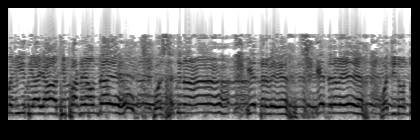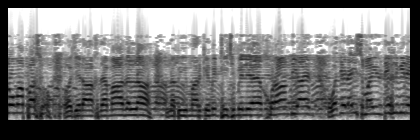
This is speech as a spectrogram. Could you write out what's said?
مجید دی آیات ہی پڑھ رہا ہوندا ہے۔ او سجنا یہ درویش یہ درویش وہ جدوں دوواں پاسوں۔ او جڑا آکھدا ماذ اللہ، نبی مار کے مٹی چ ملیا ہے قرآن دی آیت۔ وہ جڑا اسماعیل دہلوی نے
